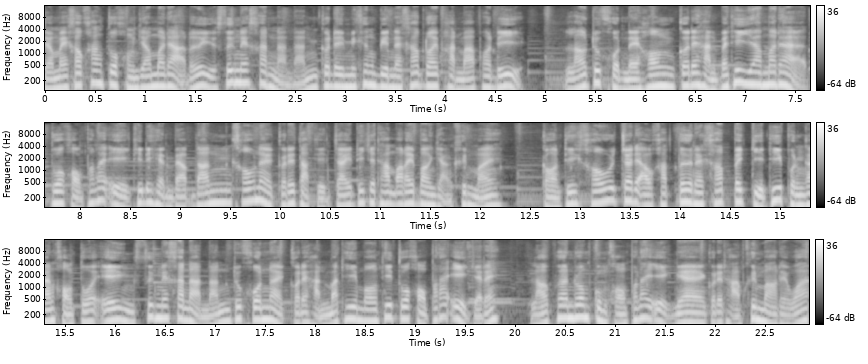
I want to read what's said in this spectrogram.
จะไม่เข้าข้างตัวของยามาดะเลย ซึ่งในขณะนั้นก็ได้มีเครื่องบินนะครับลอยผ่านมาพอดีแล้วทุกคนในห้องก็ได้หันไปที่ยามาดะตัวของพระเอกที่ได้เห็นแบบนั้นเขาเนี่ยก็ได้ตัดสินใจที่จะทำอะไรบางอย่างขึ้นไหม ก่อนที่เขาจะได้เอาคัตเตอร์นะครับไปกรีดที่ผลงานของตัวเอง ซึ่งในขณะนั้นทุกคนน่ะก็ได้หันมาที่มองที่ตัวของพระเอกอย่างนี้แล้วเพื่อนร่วมกลุ่มของพระเอกเนี่ยก็ได้ถามขึ้นมาเลยว่า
